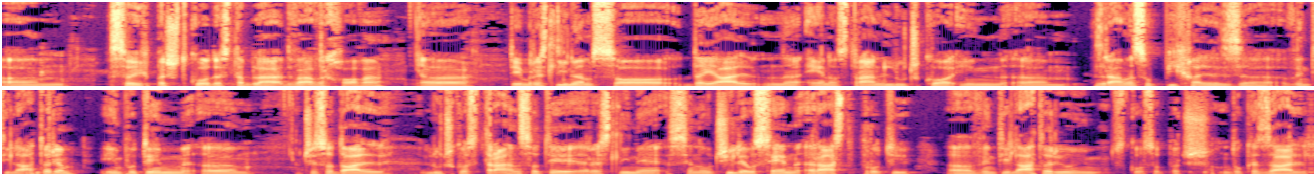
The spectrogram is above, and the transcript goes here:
um, so jih pač tako, da sta bila dva vrhova. Uh, tem rastlinam so dajali na eno stran lučko in um, zraven so pihali z ventilatorjem, in potem, um, če so dali lučko stran, so te rastline se naučile vse rast proti uh, ventilatorju in tako so pač dokazali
